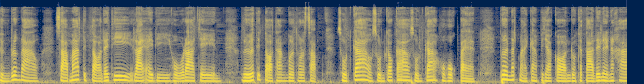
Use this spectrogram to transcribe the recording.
ถึงเรื่องราว สามารถติดต่อได้ที่ Line ID โหราเจน หรือติดต่อทางเบอร์โทรศัพท์ 09 099 09 668 เพื่อนัดหมายการพยากรณ์ดวงชะตาได้เลยนะคะ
